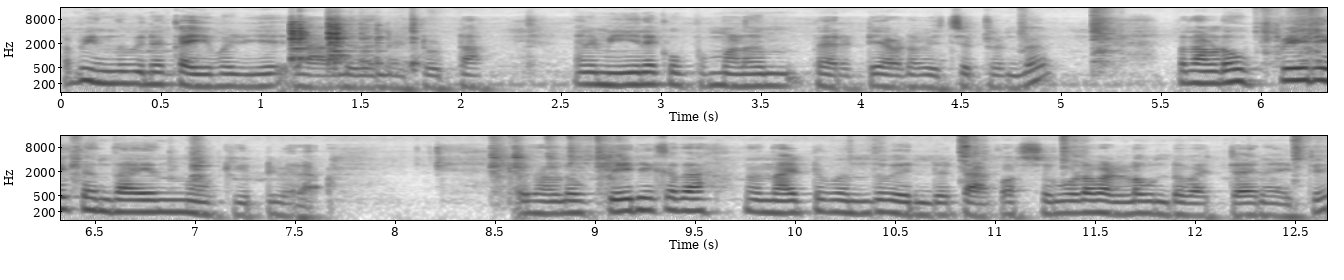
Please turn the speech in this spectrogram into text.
അപ്പോൾ ഇന്ന് പിന്നെ കൈവഴിയെ രാവിലെ തന്നെ ഇട്ടു അങ്ങനെ മീനൊക്കെ ഉപ്പും മുളകും പുരട്ടി അവിടെ വെച്ചിട്ടുണ്ട്. അപ്പോൾ നമ്മുടെ ഉപ്പേരിയൊക്കെ എന്തായെന്ന് നോക്കിയിട്ട് വരാം. അപ്പോൾ നമ്മുടെ ഉപ്പേരിയൊക്കെ ഇതാ നന്നായിട്ട് വെന്ത് വരുന്നുണ്ട് കേട്ടോ കുറച്ചും കൂടെ വെള്ളമുണ്ട് വറ്റാനായിട്ട്.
